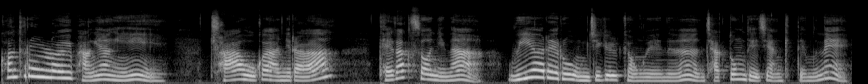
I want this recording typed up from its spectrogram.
컨트롤러의 방향이 좌우가 아니라 대각선이나 위아래로 움직일 경우에는 작동되지 않기 때문에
